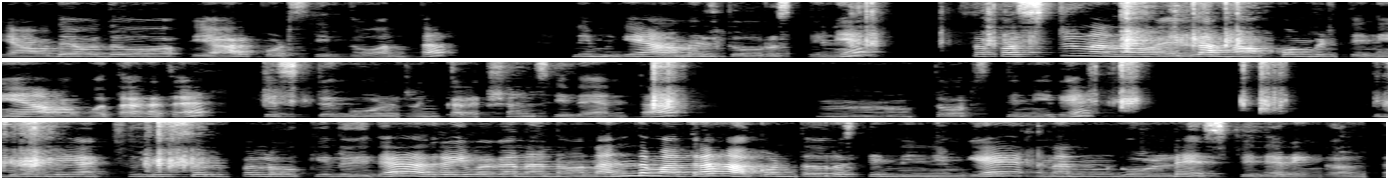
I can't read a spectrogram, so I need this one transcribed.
ಯಾವುದ್ಯಾವುದು ಯಾರು ಕೊಡಿಸಿದ್ದು ಅಂತ ನಿಮಗೆ ಆಮೇಲೆ ತೋರಿಸ್ತೀನಿ. ಸೊ ಫಸ್ಟು ನಾನು ಎಲ್ಲ ಹಾಕ್ಕೊಂಡ್ಬಿಡ್ತೀನಿ ಆವಾಗ ಗೊತ್ತಾಗುತ್ತೆ. ಎಷ್ಟು ಗೋಲ್ಡ್ ರಿಂಗ್ ಕಲೆಕ್ಷನ್ಸ್ ಇದೆ ಅಂತ. ತೋರಿಸ್ತೀನಿ ರೀ. ಇದರಲ್ಲಿ ಆ್ಯಕ್ಚುಲಿ ಸ್ವಲ್ಪ ಲೋಕಿದು ಇದೆ. ಆದರೆ ಇವಾಗ ನಾನು ನಂದು ಮಾತ್ರ ಹಾಕೊಂಡು ತೋರಿಸ್ತೀನಿ ನಿಮಗೆ. ನನ್ನ ಗೋಲ್ಡ್ ಎಷ್ಟಿದೆ ರಿಂಗ್ ಅಂತ.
